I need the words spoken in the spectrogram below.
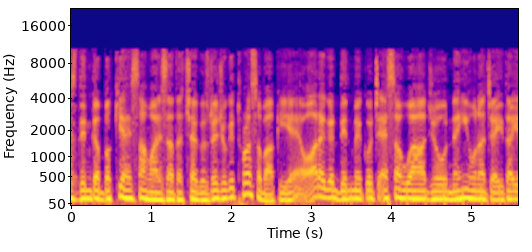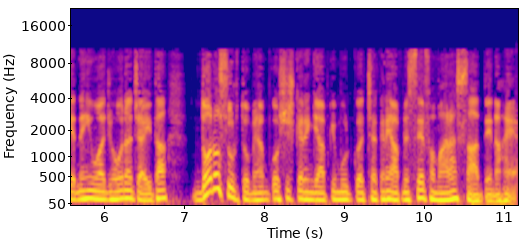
इस दिन का बकिया हिस्सा हमारे साथ अच्छा गुजरे, जो कि थोड़ा सा बाकी है। और अगर दिन में कुछ ऐसा हुआ जो नहीं होना चाहिए था या नहीं हुआ जो होना चाहिए था, दोनों सूरतों में हम कोशिश करेंगे आपके मूड को अच्छा करें। आपने सिर्फ़ हमारा साथ देना है।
